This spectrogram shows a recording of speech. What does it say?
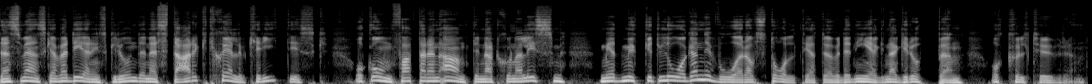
Den svenska värderingsgrunden är starkt självkritisk och omfattar en antinationalism med mycket låga nivåer av stolthet över den egna gruppen och kulturen.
